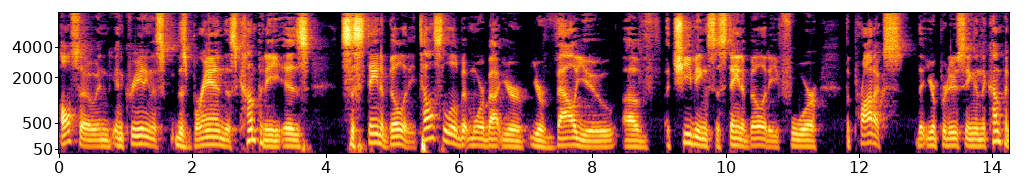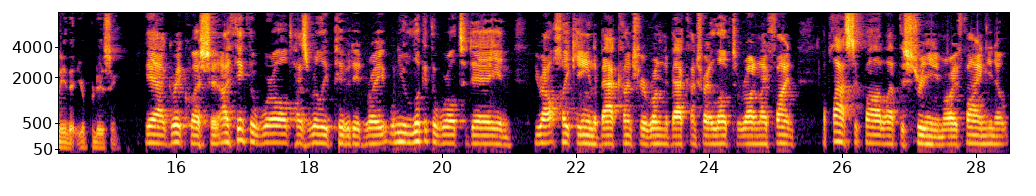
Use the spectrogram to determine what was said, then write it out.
also in, in creating this this brand, this company is sustainability. Tell us a little bit more about your your value of achieving sustainability for the products that you're producing and the company that you're producing. Yeah, great question. I think the world has really pivoted, right? When you look at the world today and you're out hiking in the backcountry or running the backcountry. I love to run, and I find a plastic bottle at the stream, or I find you know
